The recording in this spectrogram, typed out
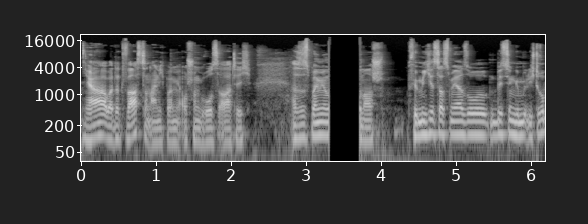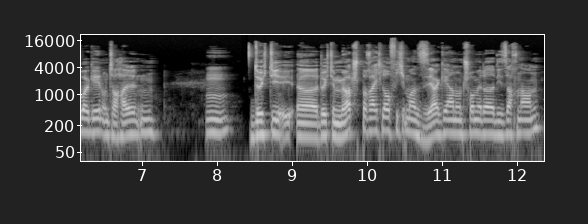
Ja, aber das war's dann eigentlich bei mir auch schon großartig. Also es ist bei mir Marsch. Für mich ist das mehr so ein bisschen gemütlich drüber gehen, unterhalten. Mhm. Durch, die, äh, durch den Merch-Bereich laufe ich immer sehr gerne und schaue mir da die Sachen an.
